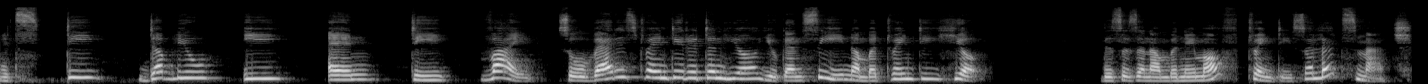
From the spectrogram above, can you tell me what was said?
It's T W E N T Y. So where is 20 written here? You can see number 20 here. This is a number name of 20. So let's match.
